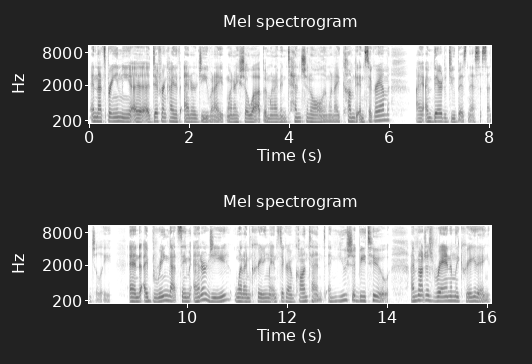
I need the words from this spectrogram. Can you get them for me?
And that's bringing me a, a different kind of energy when I, when I show up and when I'm intentional and when I come to Instagram. I, I'm there to do business essentially. And I bring that same energy when I'm creating my Instagram content. And you should be too. I'm not just randomly creating.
